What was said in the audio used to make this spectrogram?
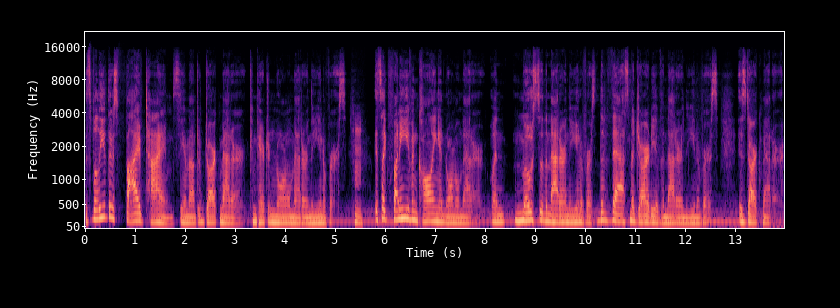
It's believed there's five times the amount of dark matter compared to normal matter in the universe. Hmm. It's like funny even calling it normal matter when most of the matter in the universe, the vast majority of the matter in the universe, is dark matter.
